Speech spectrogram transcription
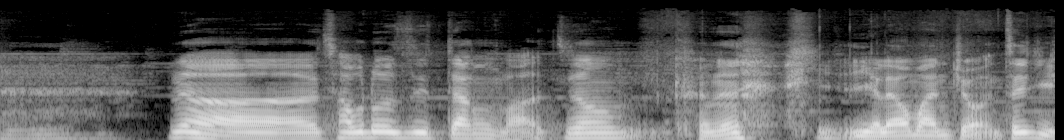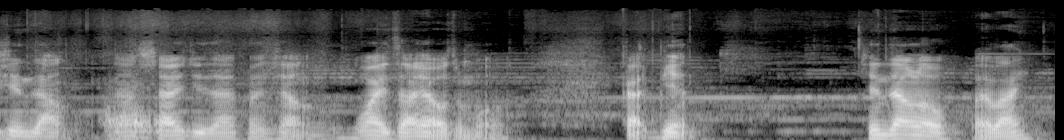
那差不多是这样吧，这种可能也聊蛮久，这集先这样，那下一集再分享外在要怎么改变，先这样喽，拜拜。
